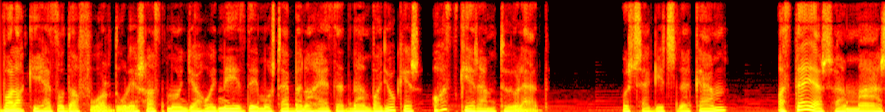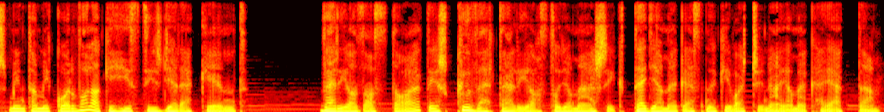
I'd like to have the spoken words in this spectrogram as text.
valakihez odafordul, és azt mondja, hogy nézd, én most ebben a helyzetben vagyok, és azt kérem tőled, hogy segíts nekem, az teljesen más, mint amikor valaki hisztis gyerekként veri az asztalt, és követeli azt, hogy a másik tegye meg ezt neki, vagy csinálja meg helyette.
